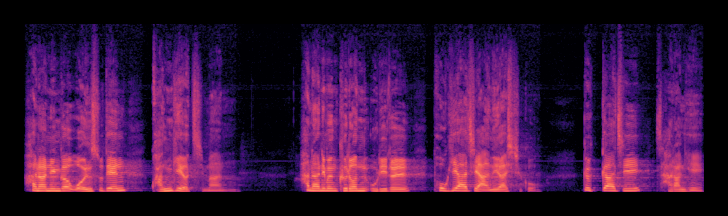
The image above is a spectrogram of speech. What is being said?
하나님과 원수된 관계였지만 하나님은 그런 우리를 포기하지 아니하시고 끝까지 사랑해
